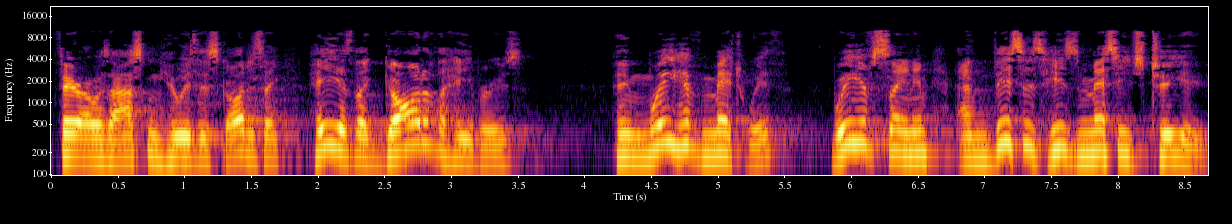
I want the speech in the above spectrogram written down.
Pharaoh was asking who is this God, he's saying, he is the God of the Hebrews whom we have met with, we have seen him, and this is his message to you.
